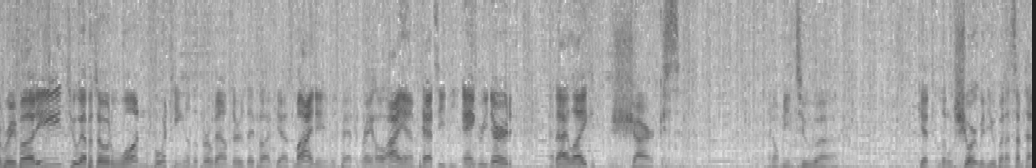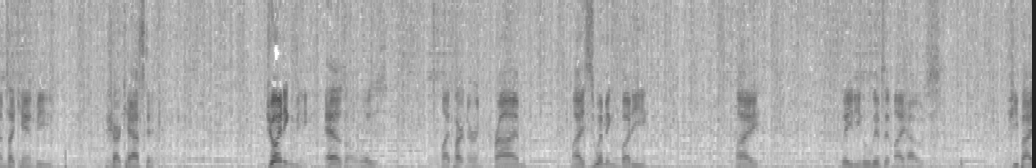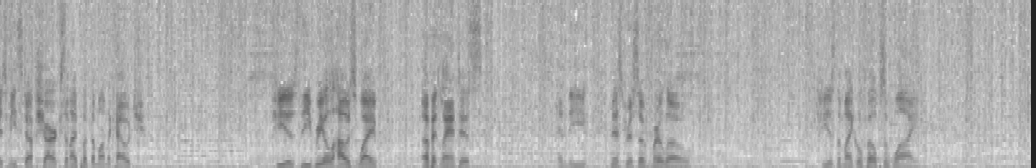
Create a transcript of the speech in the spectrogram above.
everybody, to episode 114 of the Throwdown Thursday podcast. My name is Patrick Rahal. I am Patsy the Angry Nerd, and I like sharks. I don't mean to uh, get a little short with you, but uh, sometimes I can be sarcastic. Joining me, as always, my partner in crime, my swimming buddy, my lady who lives at my house. She buys me stuffed sharks and I put them on the couch. She is the real housewife of Atlantis and the mistress of Merlot. She is the Michael Phelps of wine.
